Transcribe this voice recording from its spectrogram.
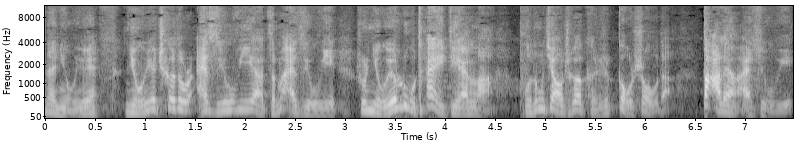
在纽约，纽约车都是 SUV 啊，怎么 SUV？说纽约路太颠了，普通轿车可是够受的，大量 SUV，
